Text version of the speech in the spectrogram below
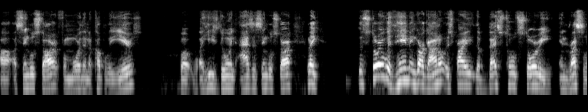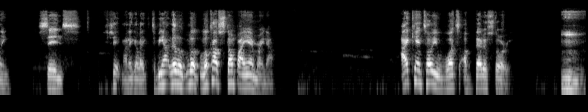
uh, a single star for more than a couple of years, but what he's doing as a single star, like the story with him and Gargano is probably the best told story in wrestling since shit, my nigga. Like to be honest, look, look, look how stump I am right now. I can't tell you what's a better story. Mm.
